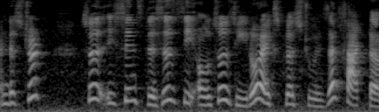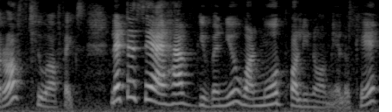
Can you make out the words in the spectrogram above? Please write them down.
understood? So since this is the also 0, x plus 2 is a factor of q of x. Let us say I have given you one more polynomial, okay.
